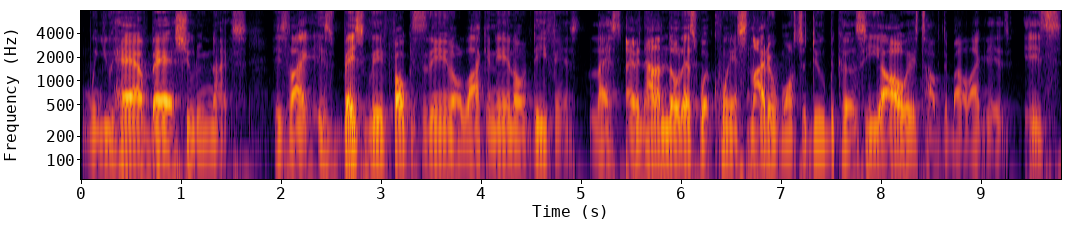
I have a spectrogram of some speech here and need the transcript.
when you have bad shooting nights? He's like it's basically focusing in on locking in on defense. Last, I mean, I know that's what Quin Snyder wants to do because he always talked about like it's it's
